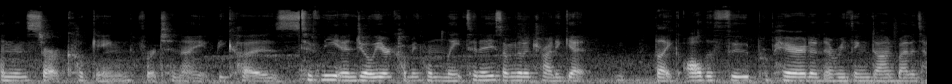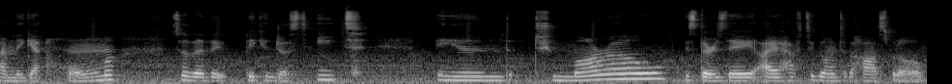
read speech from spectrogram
and then start cooking for tonight because Tiffany and Joey are coming home late today. So I'm gonna try to get like all the food prepared and everything done by the time they get home so that they, they can just eat. And tomorrow is thursday. I have to go into the hospital.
